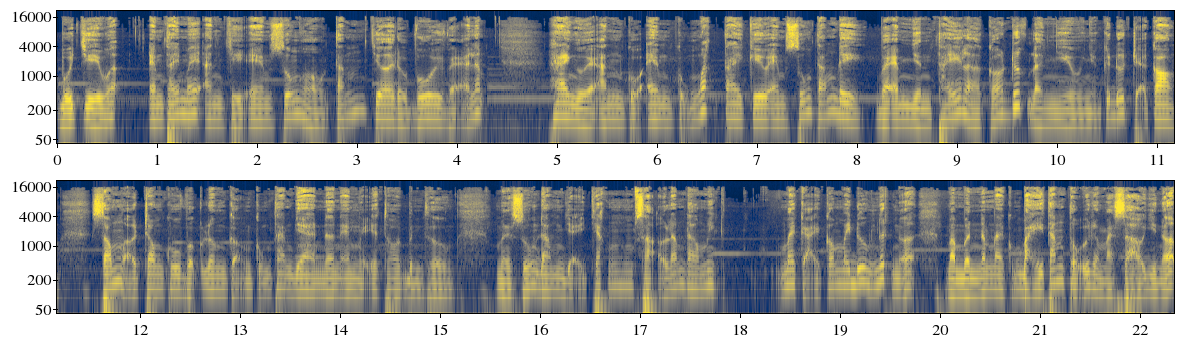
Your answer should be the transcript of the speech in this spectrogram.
Buổi chiều á, em thấy mấy anh chị em xuống hồ tắm chơi đồ vui vẻ lắm. Hai người anh của em cũng ngoắt tay kêu em xuống tắm đi Và em nhìn thấy là có rất là nhiều những cái đứa trẻ con Sống ở trong khu vực lân cận cũng tham gia Nên em nghĩ thôi bình thường. Mình xuống đông vậy chắc sợ lắm đâu Mấy, mấy cãi có mấy đứa nít nữa. Mà mình năm nay cũng 7-8 tuổi rồi mà sợ gì nữa.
